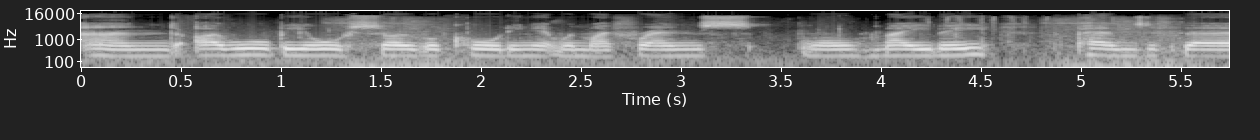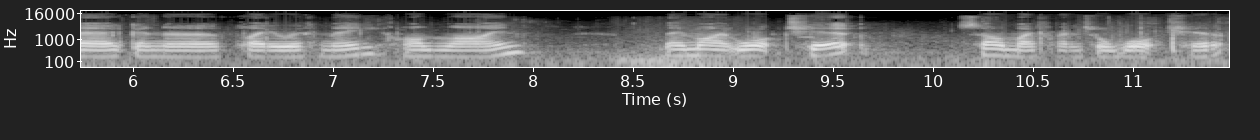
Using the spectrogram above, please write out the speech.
And I will be also recording it with my friends, well, maybe, Depends if they're gonna play with me online. They might watch it. Some of my friends will watch it.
